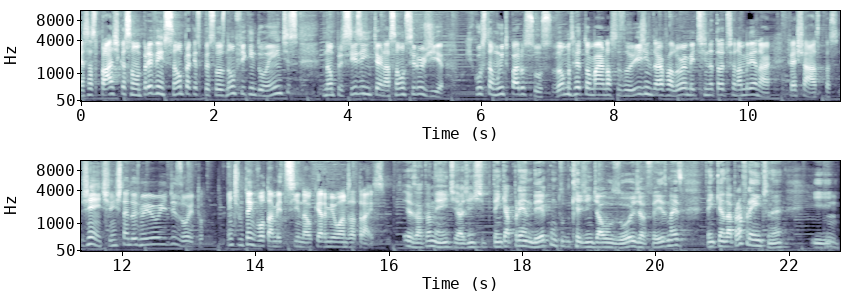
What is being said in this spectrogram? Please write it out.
essas práticas são uma prevenção para que as pessoas não fiquem doentes, não precisem de internação ou cirurgia, o que custa muito para o SUS. Vamos retomar nossas origens dar valor à medicina tradicional milenar. Fecha aspas. Gente, a gente está em 2018. A gente não tem que voltar à medicina o que era mil anos atrás. Exatamente. A gente tem que aprender com tudo que a gente já usou e já fez, mas tem que andar para frente, né? E, uhum.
